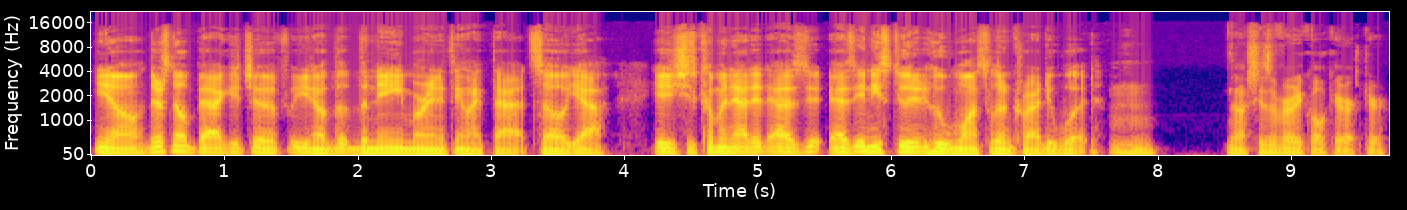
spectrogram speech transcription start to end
You know, there's no baggage of you know the the name or anything like that. So yeah, she's coming at it as as any student who wants to learn karate would. Mm-hmm. No, she's a very cool character.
